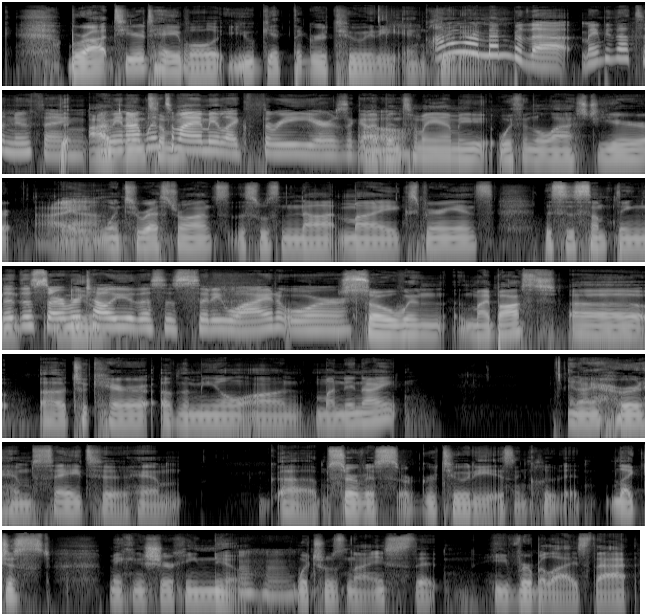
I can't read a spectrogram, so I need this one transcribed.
brought to your table, you get the gratuity included. I don't remember that. Maybe that's a new thing. I I've mean, I went to, to- Miami like three years ago. I've been to Miami within the last year. I Yeah. went to restaurants. This was not my experience. This is something. Did the server new. tell you this is citywide or? So when my boss uh, uh, took care of the meal on Monday night, and I heard him say to him, uh, "Service or gratuity is included," like just making sure he knew, Mhm. which was nice that he verbalized that.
